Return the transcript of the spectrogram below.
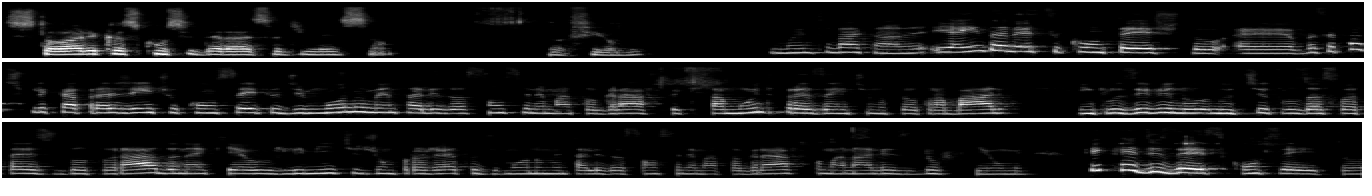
históricas, considerar essa dimensão no filme. Muito bacana. E ainda nesse contexto, é, você pode explicar para a gente o conceito de monumentalização cinematográfica que está muito presente no seu trabalho, inclusive no, no, título da sua tese de doutorado, né, que é os limites de um projeto de monumentalização cinematográfica, uma análise do filme. O que quer dizer esse conceito?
